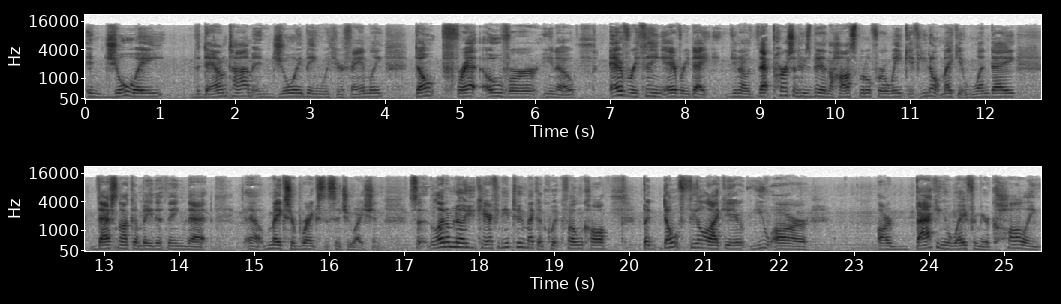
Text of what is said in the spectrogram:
enjoy the downtime, enjoy being with your family. Don't fret over, you know, everything every day. You know, that person who's been in the hospital for a week, if you don't make it one day, that's not going to be the thing that makes or breaks the situation. So let them know you care. If you need to, make a quick phone call, but don't feel like you you are are backing away from your calling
